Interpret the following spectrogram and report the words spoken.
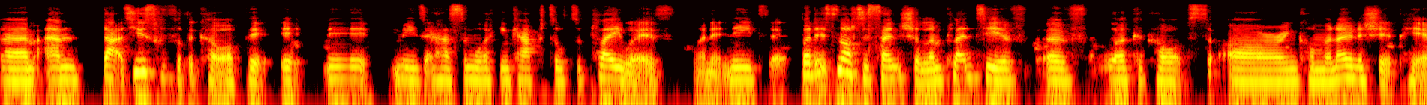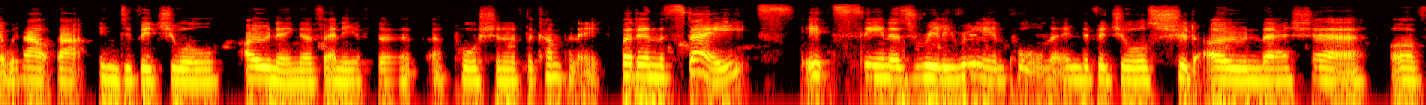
Um, and that's useful for the co-op. It, it, it, means it has some working capital to play with when it needs it, but it's not essential. And plenty of, of worker co-ops are in common ownership here without that individual owning of any of the portion of the company. But in the states, it's seen as really, really important that individuals should own their share of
